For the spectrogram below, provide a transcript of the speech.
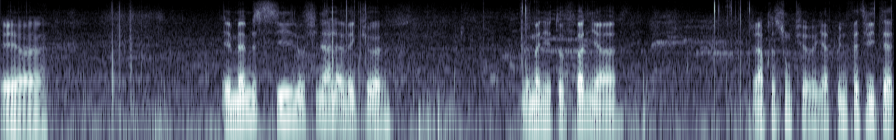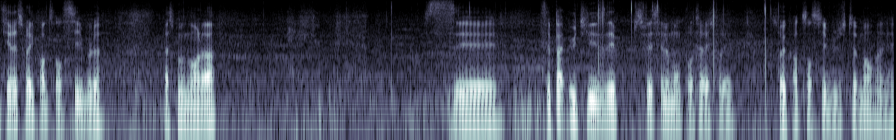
Et, euh, et même si, au final, avec le magnétophone, il y a. J'ai l'impression qu'il y a une facilité à tirer sur les cordes sensibles à ce moment-là. C'est. C'est pas utilisé spécialement pour tirer sur les, sur les cordes sensibles justement. Et,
